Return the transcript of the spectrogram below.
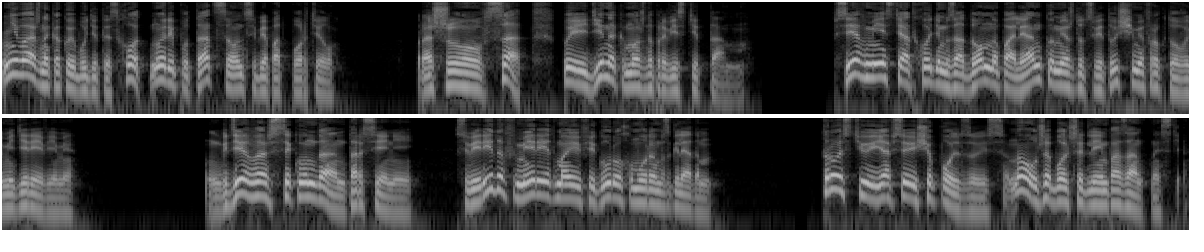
Неважно, какой будет исход, но репутацию он себе подпортил. «Прошу в сад. Поединок можно провести там». Все вместе отходим за дом на полянку между цветущими фруктовыми деревьями. «Где ваш секундант, Арсений?» Свиридов меряет мою фигуру хмурым взглядом. Тростью я все еще пользуюсь, но уже больше для импозантности.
